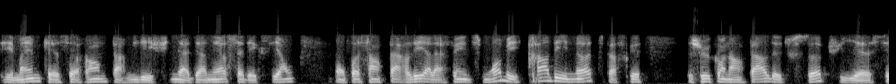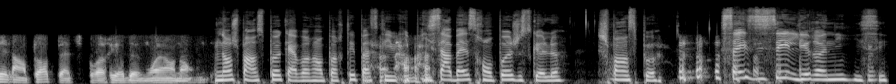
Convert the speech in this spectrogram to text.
et même qu'elle se rende parmi les filles de la dernière sélection. On va s'en parler à la fin du mois, mais prends des notes parce que je veux qu'on en parle de tout ça. Puis euh, si elle emporte, ben, tu pourras rire de moi en ondes. Non, je pense pas qu'elle va remporter parce qu'ils s'abaisseront pas jusque-là. Je pense pas. Saisissez l'ironie ici.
